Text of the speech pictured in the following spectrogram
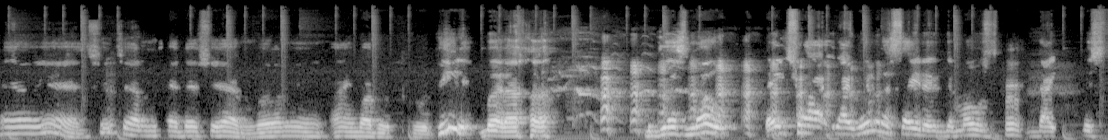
Hell yeah. Shit me had that shit happen, bro. I mean, I ain't about to repeat it, but uh just know they try like women say the, the most like this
